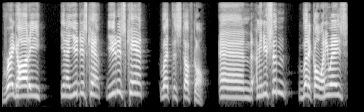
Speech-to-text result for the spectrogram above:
Greg Hardy, you know, you just can't you just can't let this stuff go. And I mean, you shouldn't let it go anyways.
